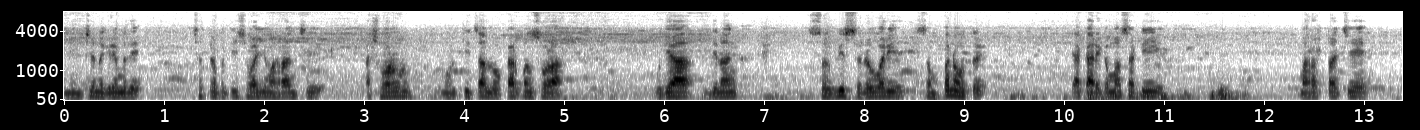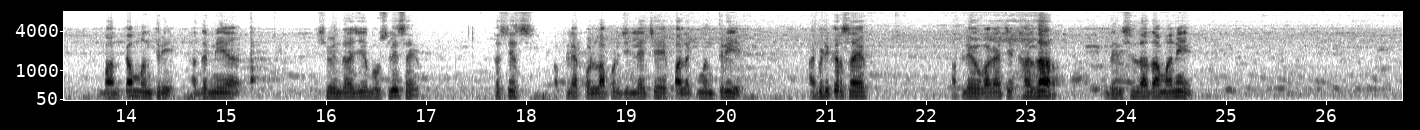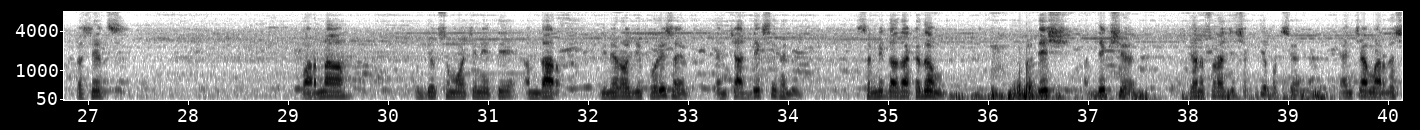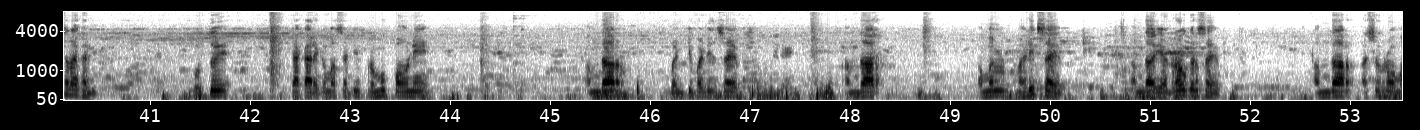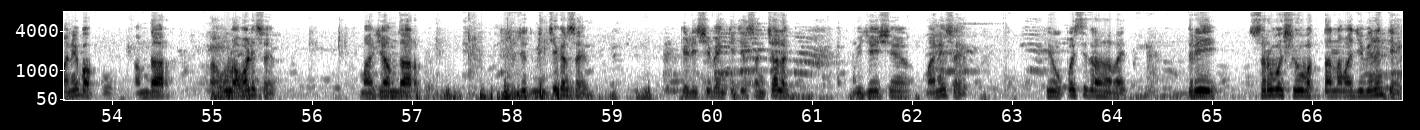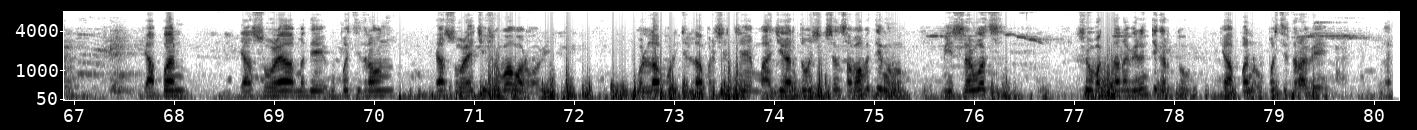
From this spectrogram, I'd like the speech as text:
निमचनगरीमध्ये छत्रपती शिवाजी महाराजांची अश्वारूढ मूर्तीचा लोकार्पण सोहळा उद्या दिनांक सव्वीस रविवारी संपन्न होतो आहे या कार्यक्रमासाठी महाराष्ट्राचे बांधकाम मंत्री आदरणीय शिवेंद्रजी भोसले साहेब तसेच आपल्या कोल्हापूर जिल्ह्याचे पालकमंत्री आबिडकर साहेब आपल्या विभागाचे खासदार धैर्यशीलदादा माने तसेच वारणा उद्योग समूहाचे नेते आमदार विनयरावजी कोरे साहेब यांच्या अध्यक्षतेखाली समीरदादा कदम प्रदेश अध्यक्ष जनस्वराज्य शक्ती पक्ष यांच्या मार्गदर्शनाखाली होतोय. त्या कार्यक्रमासाठी प्रमुख पाहुणे आमदार बंटी पाटील साहेब आमदार अमल महाडिक साहेब आमदार यड्रावकर साहेब आमदार अशोकराव माने बापू आमदार राहुल आवाडे साहेब माजी आमदार सुजित मिंचेकर साहेब के डी सी बँकेचे संचालक विजयसिंह मानेसाहेब हे उपस्थित राहणार आहेत. तरी सर्व शिवभक्तांना माझी विनंती आहे की आपण या सोहळ्यामध्ये उपस्थित राहून या सोहळ्याची शोभा वाढवावी. कोल्हापूर जिल्हा परिषदचे माजी अर्थ व शिक्षण सभापती म्हणून मी सर्वच शिवभक्तांना विनंती करतो की आपण उपस्थित राहावे.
